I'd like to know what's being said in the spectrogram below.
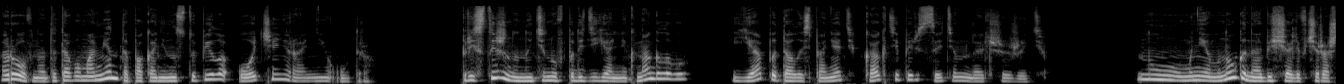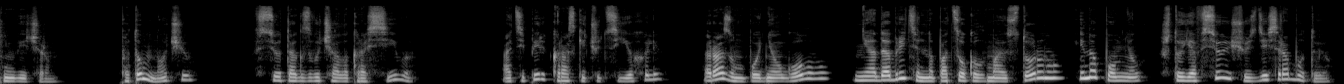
Ровно до того момента, пока не наступило очень раннее утро. Престыженно натянув пододеяльник на голову, я пыталась понять, как теперь с этим дальше жить. Ну, мне много наобещали вчерашним вечером. Потом ночью. Все так звучало красиво, а теперь краски чуть съехали. Разум поднял голову, неодобрительно подсокол в мою сторону и напомнил, что я все еще здесь работаю,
